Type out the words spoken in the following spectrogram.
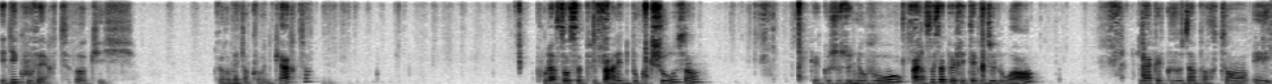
Et découverte. Ok. On va remettre encore une carte. Pour l'instant, ça peut parler de beaucoup de choses. Hein. Quelque chose de nouveau. Alors ça, ça peut être les textes de loi. Là, quelque chose d'important. Et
